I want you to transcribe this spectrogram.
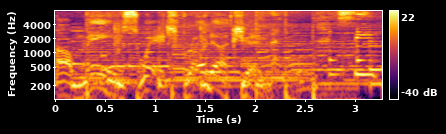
A main switch production. See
